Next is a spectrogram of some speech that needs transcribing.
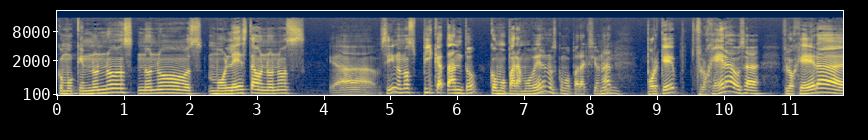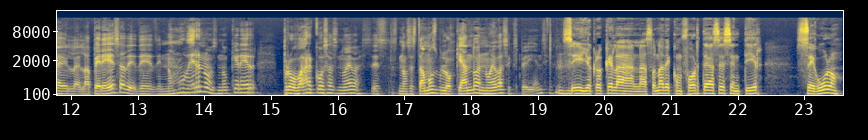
Como que no nos, no nos molesta o no nos, ah, sí, no nos pica tanto como para movernos, como para accionar. Mm. ¿Por qué? Flojera, o sea, flojera, la, la pereza de, de- de no movernos, no querer probar cosas nuevas. Es- nos estamos bloqueando a nuevas experiencias. Sí, yo creo que la, la zona de confort te hace sentir seguro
